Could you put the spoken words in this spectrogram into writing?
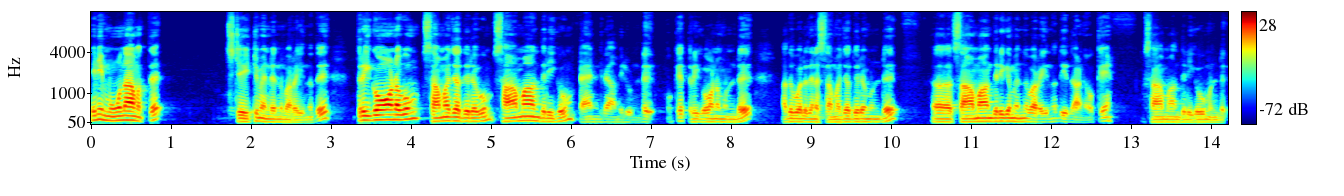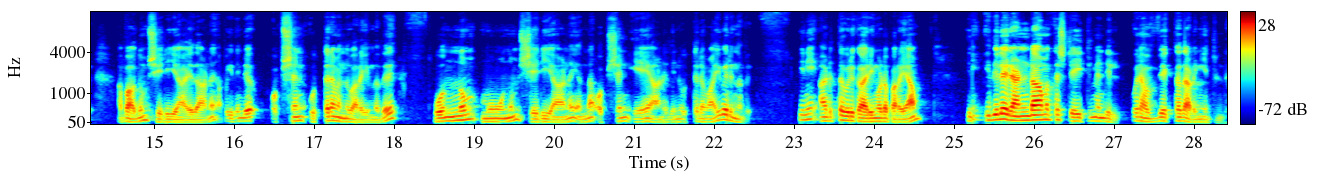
ഇനി മൂന്നാമത്തെ സ്റ്റേറ്റ്മെന്റ് എന്ന് പറയുന്നത് ത്രികോണവും സമചതുരവും സാമാന്തരികവും ടാൻഗ്രാമിലുണ്ട്. ഓക്കെ ത്രികോണമുണ്ട്. അതുപോലെ തന്നെ സമചതുരമുണ്ട്. സാമാന്തരികം എന്ന് പറയുന്നത് ഇതാണ്. ഓക്കെ സാമാന്തരികവുമുണ്ട്. അപ്പോൾ അതും ശരിയായതാണ്. അപ്പോൾ ഇതിന്റെ ഓപ്ഷൻ ഉത്തരം എന്ന് പറയുന്നത് ഒന്നും മൂന്നും ശരിയാണ് എന്ന ഓപ്ഷൻ എ ആണ് ഇതിന് ഉത്തരമായി വരുന്നത്. ഇനി അടുത്ത ഒരു കാര്യം കൂടെ പറയാം. ഇതിലെ രണ്ടാമത്തെ സ്റ്റേറ്റ്മെന്റിൽ ഒരു അവ്യക്തത അടങ്ങിയിട്ടുണ്ട്.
